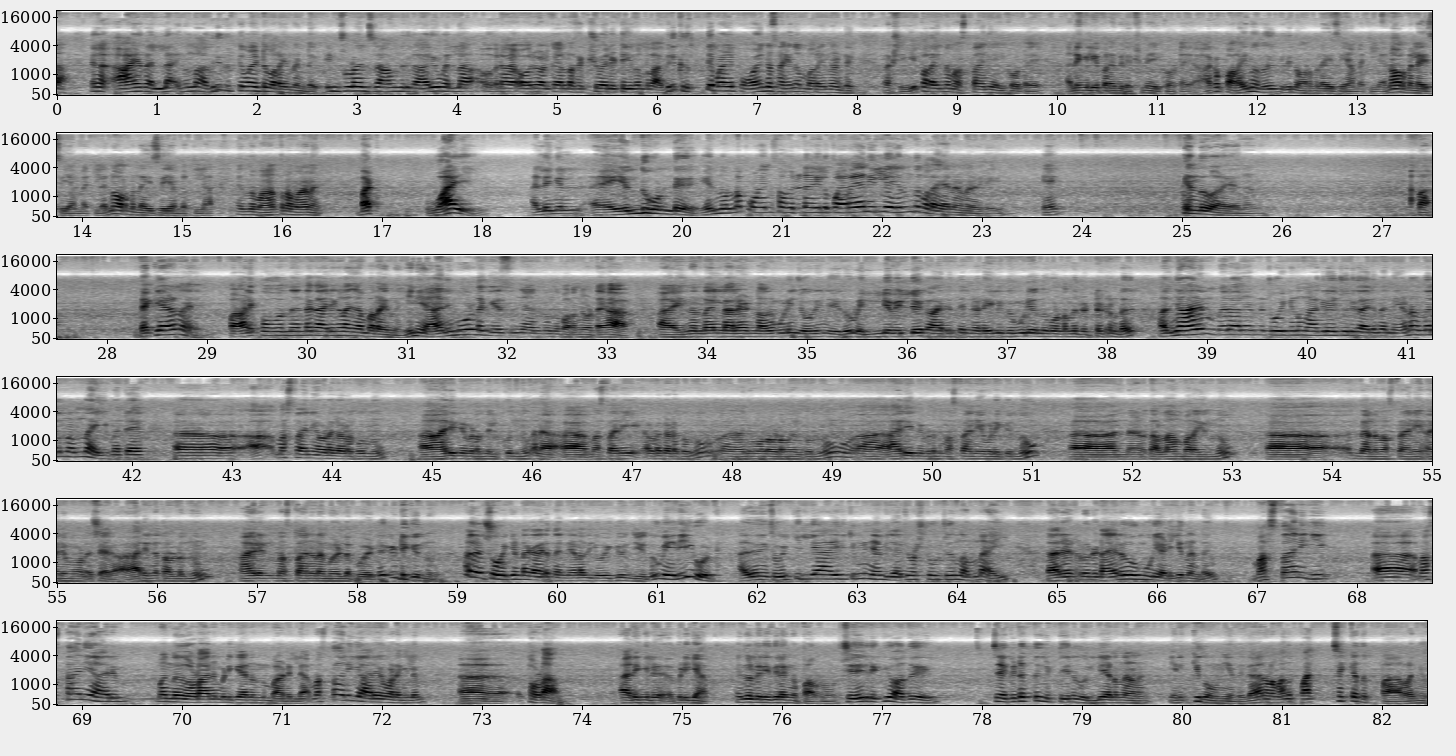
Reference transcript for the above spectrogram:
ആയതല്ല എന്നുള്ളത് അവർ കൃത്യമായിട്ട് പറയുന്നുണ്ട്. ഇൻഫ്ലുവൻസ്ഡ് ആവുന്ന ഒരു കാര്യവുമല്ല ഓരോ ആൾക്കാരുടെ സെക്ഷുവാലിറ്റി എന്നുള്ളത് അവർ കൃത്യമായ പോയിന്റ് സഹിതം പറയുന്നുണ്ട്. പക്ഷേ ഈ പറയുന്ന മസ്താനി ആയിക്കോട്ടെ അല്ലെങ്കിൽ ഈ പറയുന്ന ലക്ഷ്മി ആയിക്കോട്ടെ ആകെ പറയുന്നത് ഇത് നോർമലൈസ് ചെയ്യാൻ പറ്റില്ല നോർമലൈസ് ചെയ്യാൻ പറ്റില്ല നോർമലൈസ് ചെയ്യാൻ പറ്റില്ല. എന്ന് മാത്രമാണ്. ബട്ട് വൈ അല്ലെങ്കിൽ എന്തുകൊണ്ട് എന്നുള്ള പോയിന്റ്സ് അവരുടെ കയ്യിൽ പറയാനില്ല എന്ത് പറയാനാണ് അവർ. എന്ത് പറയാനാണ്? അപ്പം ഇതൊക്കെയാണ് പാളിപ്പോകുന്നതിന്റെ കാര്യങ്ങളാണ് ഞാൻ പറയുന്നത്. ഇനി ആനിമോളുടെ കേസ് ഞാൻ ഒന്ന് പറഞ്ഞോട്ടെ? ആ ഇന്നെന്തായാലും ലാലേട്ടൻ അതും കൂടി ചോദ്യം ചെയ്തു. വലിയ വലിയ കാര്യത്തിന്റെ ഇടയിൽ ഇതും കൂടി ഒന്ന് കൊണ്ടുവന്നിട്ട് ഇട്ടിട്ടുണ്ട്. അത് ഞാനും ലാലേട്ടനെ ചോദിക്കണം എന്ന് ആഗ്രഹിച്ച ഒരു കാര്യം തന്നെയാണ്. എന്തായാലും നന്നായി. മറ്റേ മസ്താനി അവിടെ കിടക്കുന്നു. ആര്യൻ ഇവിടെ നിൽക്കുന്നു. അല്ല മസ്താനി അവിടെ കിടക്കുന്നു. ആനിമോൾ അവിടെ നിൽക്കുന്നു. ആര്യൻ ഇവിടുന്ന് മസ്താനിയെ വിളിക്കുന്നു. എന്താണ് തള്ളാൻ പറയുന്നു. എന്താണ് മസ്താനി? അനുമോളെ ശേ ആര്യനെ തള്ളുന്നു. ആര്യൻ മസ്താനിയുടെ മുകളിൽ പോയിട്ട് ഇടിക്കുന്നു. അത് ചോദിക്കേണ്ട കാര്യം തന്നെയാണ്. അത് ചോദിക്കുകയും ചെയ്തു. വെരി ഗുഡ് അത് ചോദിക്കില്ലായിരിക്കും എന്ന് ഞാൻ വിചാരിച്ചു. പക്ഷെ ചോദിച്ചത് നന്നായി. ലാലേട്ടൻ ഒരു ഡയലോഗും കൂടി അടിക്കുന്നുണ്ട്. മസ്താനിക്ക് മസ്താനി ആരും വന്ന് തൊടാനും പിടിക്കാനൊന്നും പാടില്ല. മസ്താനിക്ക് ആരെ വേണമെങ്കിലും തൊടാം. അല്ലെങ്കിൽ പിടിക്കാം. എന്നുള്ള രീതിയിൽ അങ്ങ് പറഞ്ഞു. ശരിക്കും അത് ചെകിടത്ത് കിട്ടിയതിന് തുല്യമാണെന്നാണ് എനിക്ക് തോന്നിയത്. കാരണം അത് പച്ചയ്ക്കത് പറഞ്ഞു.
